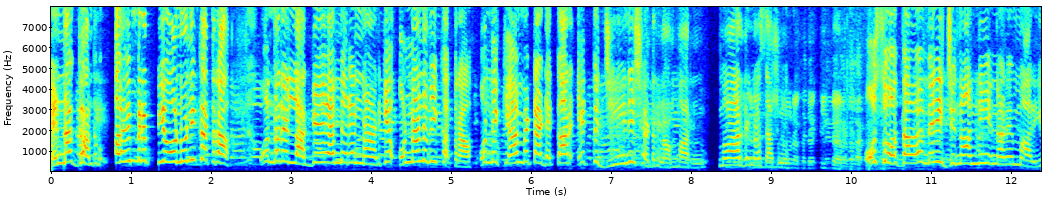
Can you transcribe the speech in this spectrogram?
ਇੰਨਾ ਗੰਦ ਅਰੇ ਮੇਰੇ ਪਿਓ ਨੂੰ ਨਹੀਂ ਖਤਰਾ। ਉਹਨਾਂ ਦੇ ਲਾਗੇ ਆ ਮੇਰੇ ਨਾਨਕੇ ਉਹਨਾਂ ਨੂੰ ਵੀ ਖਤਰਾ। ਉਹਨੇ ਕਿਹਾ ਮੈਂ ਤੁਹਾਡੇ ਘਰ ਇੱਕ ਜੀ ਨਹੀਂ ਛੱਡਣਾ ਮਾਰਨ ਮਾਰ ਦੇਣਾ ਸਭ ਨੂੰ। ਉਹ ਸੋਚਦਾ ਵਾ ਮੇਰੀ ਜਨਾਨੀ ਇਹਨਾਂ ਨੇ ਮਾਰੀ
